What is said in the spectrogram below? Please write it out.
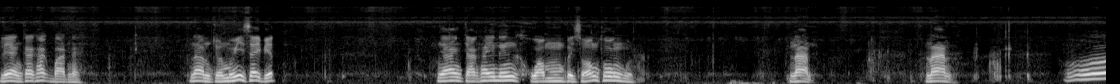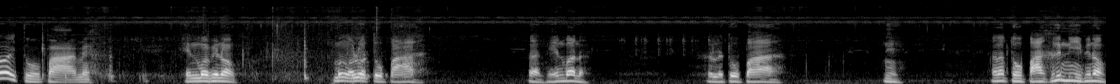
แรงคักๆบาดน่ะน้ำจนมีใส่เบ็ดย่างจากให้หนึงขวมไปสองทงพุ่น นั่น นั่น โอ้ย ตัวปลาแม่เห็นบ่พี่น้อง มึงเอารถตัวปลานั่นเห็นบ่น่ะนั่นแหละตัวปลา นี่นั่นแหละตัวปลาขึ้นนี่พี่น้อง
